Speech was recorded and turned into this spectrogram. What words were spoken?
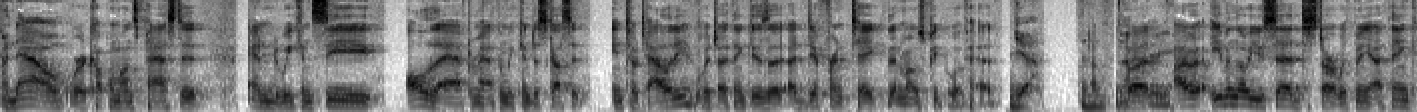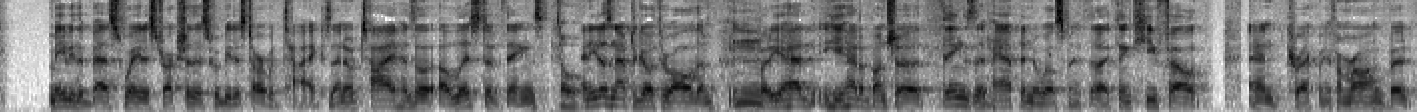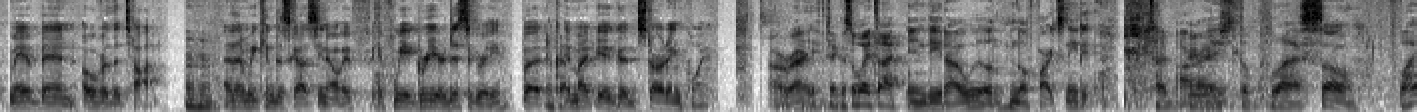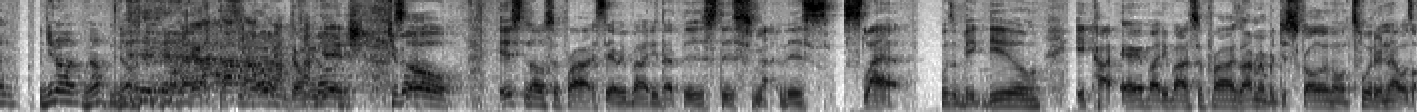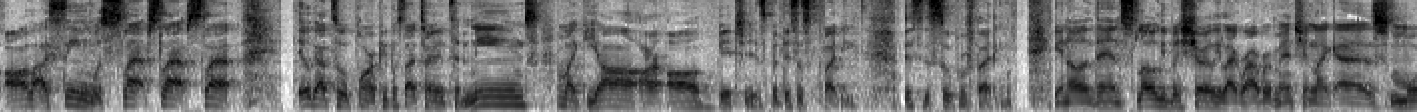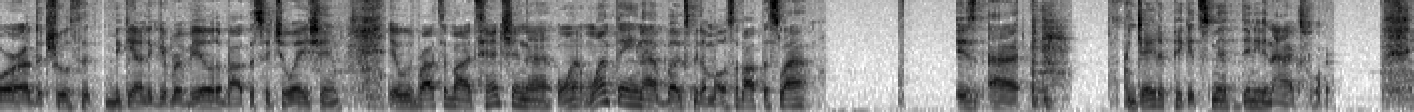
And now we're a couple months past it, and we can see all of the aftermath, and we can discuss it in totality, which I think is a, a different take than most people have had. Yeah. Mm-hmm. Uh, but agree. I, even though you said to start with me, I think maybe the best way to structure this would be to start with Ty, because I know Ty has a, a list of things, Oh. and he doesn't have to go through all of them. Mm. But he had he had a bunch of things that happened to Will Smith that I think he felt, and correct me if I'm wrong, but may have been over the top. Mm-hmm. And then we can discuss, you know, if if we agree or disagree. But Okay. it might be a good starting point. All right. Take us away, Ty. Indeed, I will. No farts needed. Tiberius the Black. So, Why? You know what? No, no. Yeah, this is what I mean. Don't Keep engage. Going. so it's no surprise to everybody that this this this slap was a big deal. It caught everybody by surprise. I remember just scrolling on Twitter, and that was all I seen was slap, slap, slap. It got to a point where people started turning to memes. I'm like, y'all are all bitches, but this is funny. This is super funny. You know, and then slowly but surely, like Robert mentioned, like as more of the truth began to get revealed about the situation, it was brought to my attention that one one thing that bugs me the most about the slap is that Jada Pinkett Smith didn't even ask for it.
